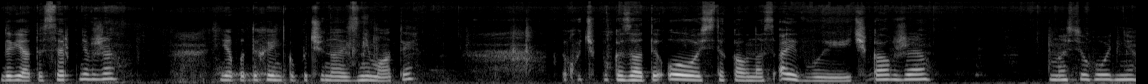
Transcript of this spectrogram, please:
9 серпня вже. Я потихеньку починаю знімати. Хочу показати ось така у нас айвичка вже на сьогодні.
